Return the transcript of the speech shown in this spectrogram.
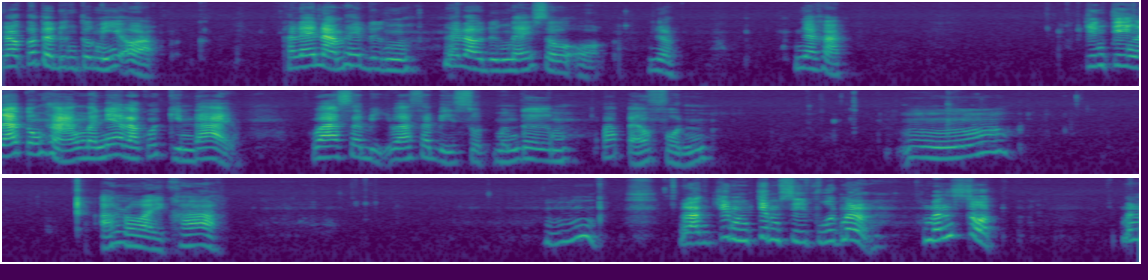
เราก็จะดึงตรงนี้ออกเขาแนะนำให้ดึงให้เราดึงไนโซออกเนี่ย เนี่ยค่ะ จริงๆ แล้วตรงหางมันเนี่ยเราก็กินได้ วาซาบิวาซาบิสดเหมือนเดิมป้าแป๋วฝน อืมอร่อยค่ะอืมลองจิ้มจิ้มซีฟู้ดมั่งมันสด มัน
